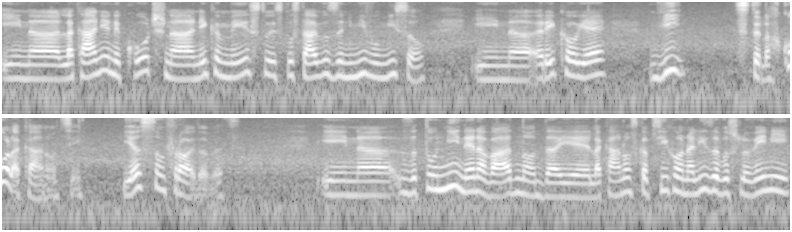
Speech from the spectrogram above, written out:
In uh, Lakan je nekoč na nekem mestu izpostavil zanimivo misel in uh, rekel je: Vi ste lahko Lakanovci, jaz sem Freudovec. In uh, zato ni nenavadno, da je Lakanovska psihoanaliza v Sloveniji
